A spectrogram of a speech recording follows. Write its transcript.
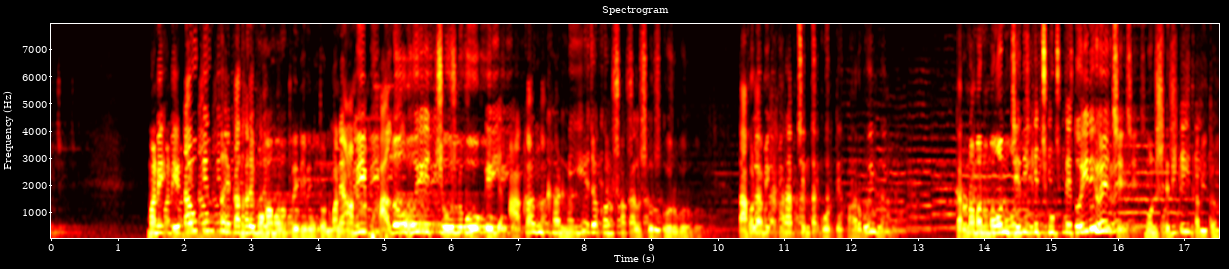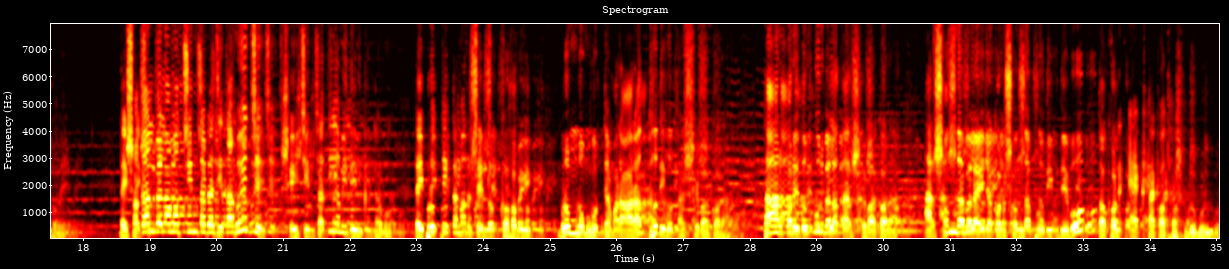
মানে এটাও কিন্তু একাধারে মহামন্ত্রেরই মতন। মানে আমি ভালো হয়ে চলবো এই আকাঙ্ক্ষা নিয়ে যখন সকাল শুরু করব। তাহলে আমি খারাপ চিন্তা করতে পারবোই না। কারণ আমার মন যেদিকে ছুটতে তৈরি হয়েছে মন সেদিকেই ধাবিত হবে। তাই সকালবেলা আমার চিন্তাটা যেটা হয়েছে সেই চিন্তাতেই আমি দিন কাটাবো। তাই প্রত্যেকটা মানুষের লক্ষ্য হবে ব্রহ্ম মুহূর্তে আমার আরাধ্য দেবতার সেবা করা তারপরে দুপুরবেলা তার সেবা করা আর সন্ধ্যাবেলায় যখন সন্ধ্যা প্রদীপ দেব, তখন একটা কথা শুধু বলব।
